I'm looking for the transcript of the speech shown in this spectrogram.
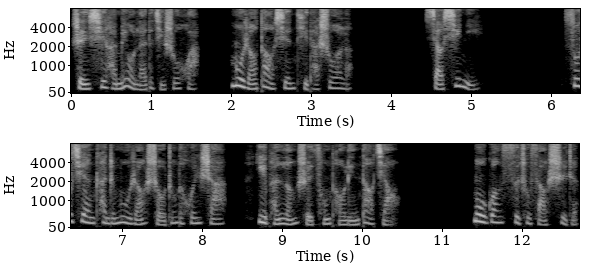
沈西还没有来得及说话，穆饶道先替他说了：“小西，你。”苏倩看着穆饶手中的婚纱，一盆冷水从头淋到脚，目光四处扫视着。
